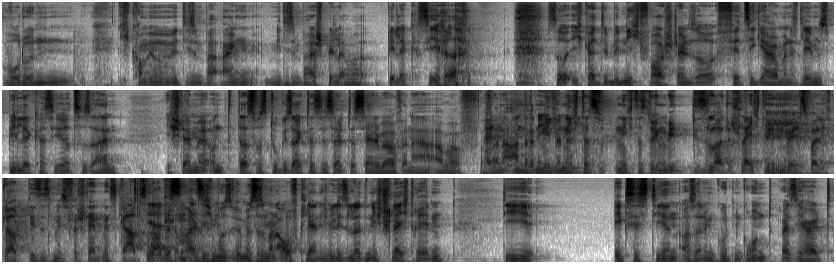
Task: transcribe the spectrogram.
wo du, ich komme immer mit diesem, Be- mit diesem Beispiel, aber Billerkassierer. So, ich könnte mir nicht vorstellen, so 40 Jahre meines Lebens Billerkassierer zu sein. Ich stelle mir, und das, was du gesagt hast, ist halt dasselbe auf einer, aber auf, auf einer anderen nicht, Ebene. Nicht dass, nicht, dass du irgendwie diese Leute schlecht reden willst, weil ich glaube, dieses Missverständnis gab es ja, auch das, schon mal. also ich muss, wir müssen das mal aufklären. Ich will diese Leute nicht schlecht reden. Die existieren aus einem guten Grund, weil sie halt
